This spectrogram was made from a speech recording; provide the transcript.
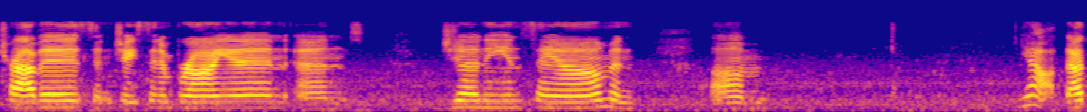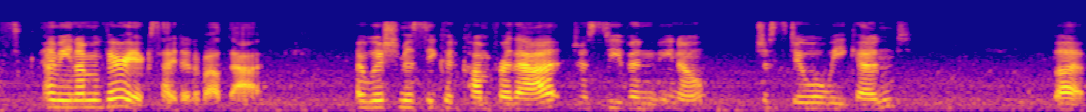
Travis and Jason and Brian and Jenny and Sam and um, yeah, that's. I mean, I'm very excited about that. I wish Missy could come for that. Just even you know, just do a weekend. But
